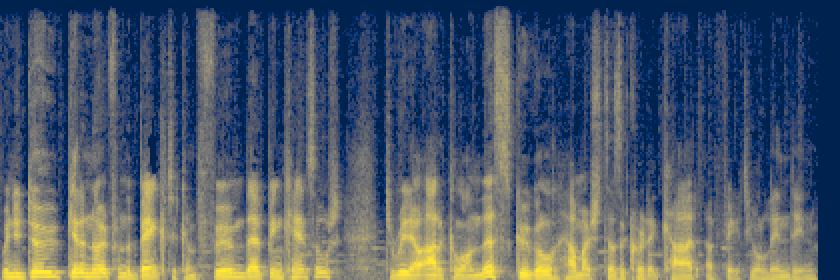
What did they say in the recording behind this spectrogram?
When you do, get a note from the bank to confirm they've been cancelled. To read our article on this, Google how much does a credit card affect your lending.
